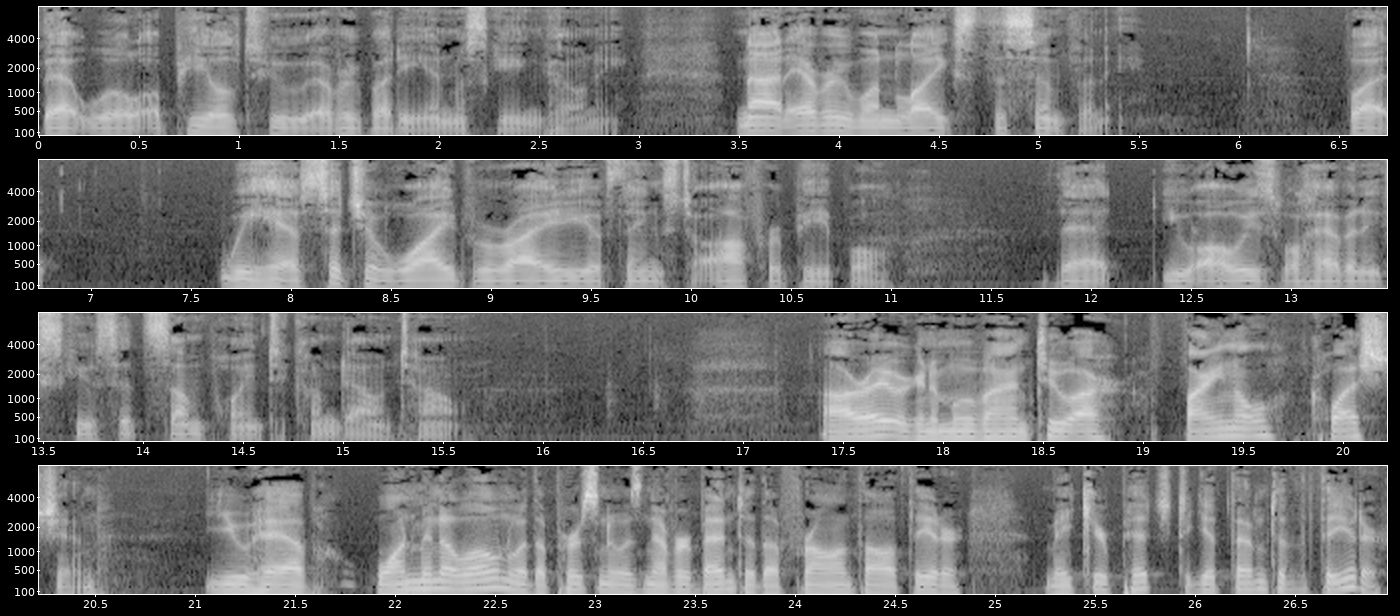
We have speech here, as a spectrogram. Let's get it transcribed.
that will appeal to everybody in Muskegon County. Not everyone likes the symphony, but we have such a wide variety of things to offer people that you always will have an excuse at some point to come downtown. All right, we're going to move on to our final question. You have one minute alone with a person who has never been to the Frauenthal Theater. Make your pitch to get them to the theater.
